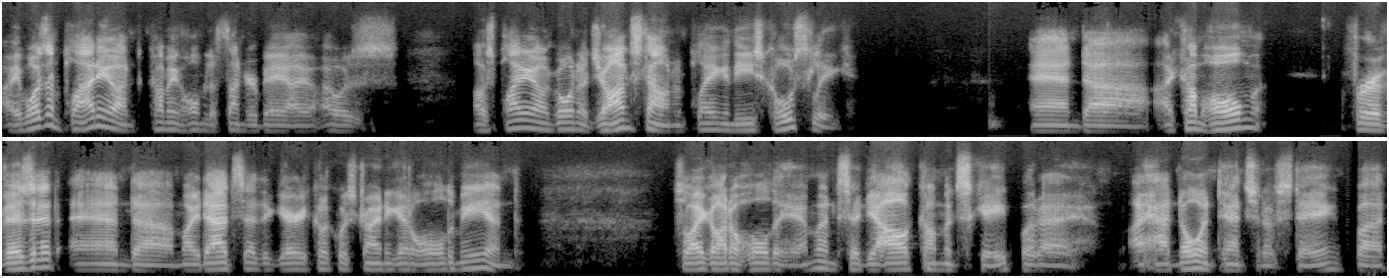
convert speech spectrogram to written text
I wasn't planning on coming home to Thunder Bay. I, I was I was planning on going to Johnstown and playing in the East Coast League. And uh, I come home for a visit, and uh, my dad said that Gary Cook was trying to get a hold of me, and so I got a hold of him and said, "Yeah, I'll come and skate," but I I had no intention of staying. But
